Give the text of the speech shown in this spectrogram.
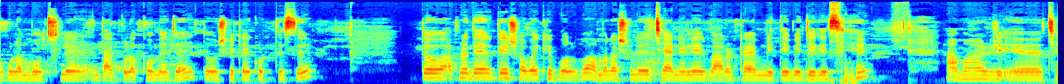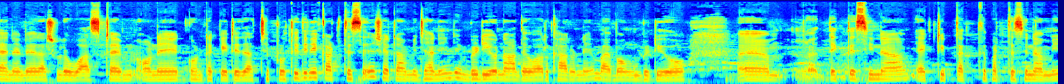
ওগুলো মুছলে দাগগুলো কমে যায়, তো সেটাই করতেছে। তো আপনাদেরকে সবাইকে বলব, আমার আসলে চ্যানেলের বারোটা এমনিতেই বেজে গেছে। আমার চ্যানেলের আসলে ওয়াচ টাইম অনেক ঘণ্টা কেটে যাচ্ছে, প্রতিদিনই কাটতেছে, সেটা আমি জানি যে ভিডিও না দেওয়ার কারণে এবং ভিডিও দেখতেছি না অ্যাক্টিভ থাকতে পারতেছি না আমি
